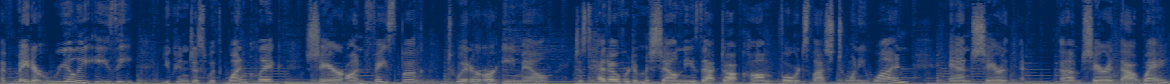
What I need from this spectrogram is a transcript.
I've made it really easy. You can just with one click share on Facebook, Twitter, or email. Just head over to michellenezat.com forward slash 21 and share um, share it that way.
